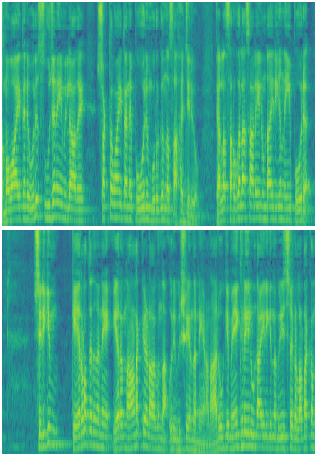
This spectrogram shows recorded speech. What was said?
സമവായത്തിന്റെ ഒരു സൂചനയുമില്ലാതെ ശക്തമായി തന്നെ പോര് മുറുകുന്ന സാഹചര്യവും. കേരള സർവകലാശാലയിൽ ഉണ്ടായിരിക്കുന്ന ഈ പോര് ശരിക്കും കേരളത്തിന് തന്നെ ഏറെ നാണക്കേടാകുന്ന ഒരു വിഷയം തന്നെയാണ്. ആരോഗ്യ മേഖലയിൽ ഉണ്ടായിരിക്കുന്ന വീഴ്ചകൾ അടക്കം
